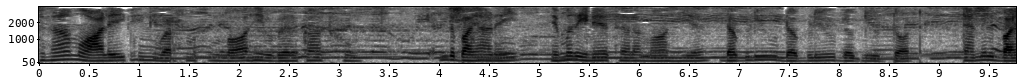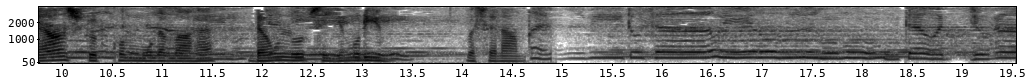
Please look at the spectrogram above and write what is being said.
அஸ்ஸலாமு அலைக்கும் வரஹ்மத்துல்லாஹி வபரகாத்துஹு இந்த பயானை எமது இணையதளமாகிய W W W dot Tamil பயான்ஸ் டாட் காம் மூலமாக டவுன்லோட் செய்ய முடியும் வசலாம் قلبي تساوره الهموم توجعا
